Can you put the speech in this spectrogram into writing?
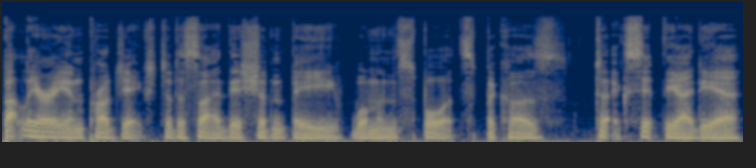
Butlerian project to decide there shouldn't be women's sports, because to accept the idea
